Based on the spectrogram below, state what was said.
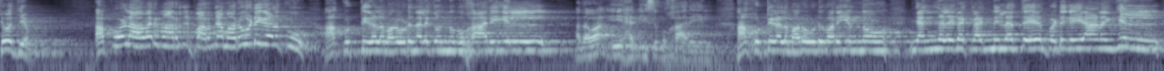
ചോദ്യം. അപ്പോൾ അവർ പറഞ്ഞ മറുപടി കേൾക്കൂ. ആ കുട്ടികൾ മറുപടി നൽകുന്നു ബുഖാരിയിൽ. അഥവാ ഈ ഹദീസ് ബുഖാരിയിൽ. ആ കുട്ടികൾ മറുപടി പറയുന്നു ഞങ്ങളുടെ കണ്ണിൽ അദ്ദേഹം പെടുകയാണെങ്കിൽ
